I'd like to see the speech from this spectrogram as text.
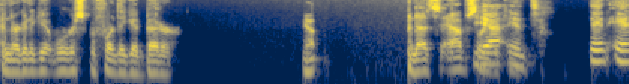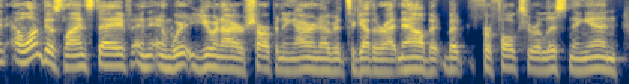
and they're going to get worse before they get better. Yep. And that's absolutely yeah. And, and, and along those lines, Dave, and, and we're, you and I are sharpening iron over it together right now. But, but for folks who are listening in,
